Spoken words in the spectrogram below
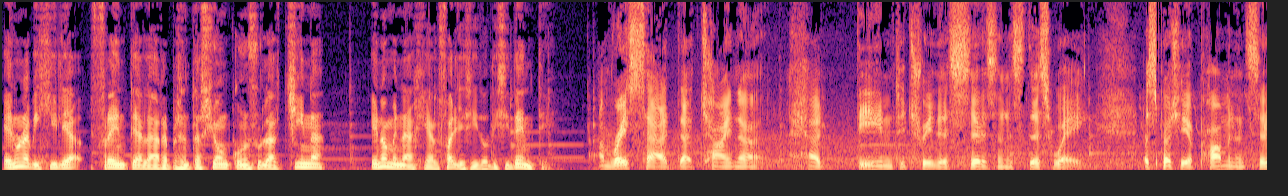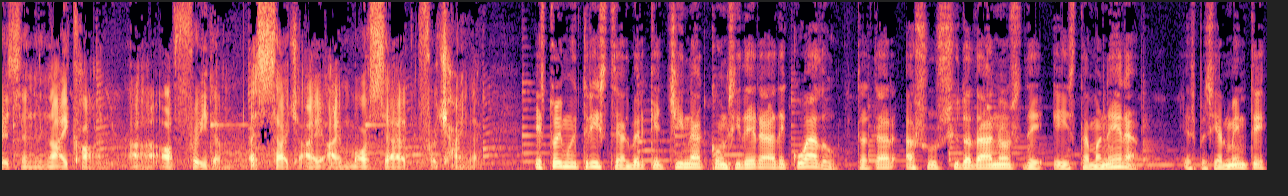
en una vigilia frente a la representación consular china en homenaje al fallecido disidente. I'm very sad that China had deemed to treat its citizens this way, especially a prominent citizen and icon uh, of freedom. As such, I, I'm more sad for China. Estoy muy triste al ver que China considera adecuado tratar a sus ciudadanos de esta manera, especialmente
